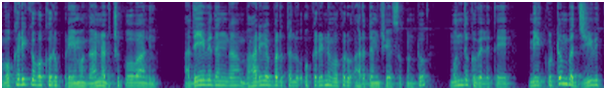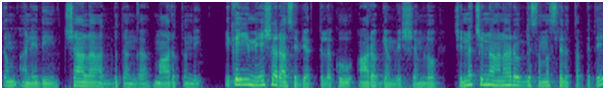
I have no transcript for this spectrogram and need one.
ఒకరికి ఒకరు ప్రేమగా నడుచుకోవాలి. అదేవిధంగా భార్యాభర్తలు ఒకరిని ఒకరు అర్థం చేసుకుంటూ ముందుకు వెళితే మీ కుటుంబ జీవితం అనేది చాలా అద్భుతంగా మారుతుంది. ఇక ఈ మేషరాశి వ్యక్తులకు ఆరోగ్యం విషయంలో చిన్న చిన్న అనారోగ్య సమస్యలు తప్పితే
